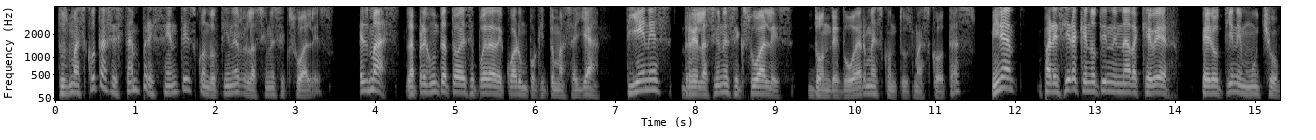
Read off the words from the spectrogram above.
¿tus mascotas están presentes cuando tienes relaciones sexuales? Es más, la pregunta todavía se puede adecuar un poquito más allá. ¿Tienes relaciones sexuales donde duermes con tus mascotas? Mira, pareciera que no tiene nada que ver, pero tiene mucho.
